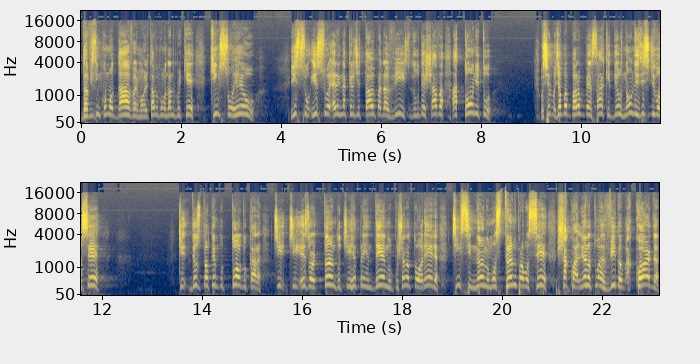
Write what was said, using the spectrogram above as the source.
Davi se incomodava, irmão, ele estava incomodado porque quem sou eu? Isso, isso era inacreditável para Davi, isso o deixava atônito. Você já parou para pensar que Deus não desiste de você? Que Deus está o tempo todo, cara, te, te, exortando, te repreendendo, puxando a tua orelha, te ensinando, mostrando para você, chacoalhando a tua vida, acorda.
